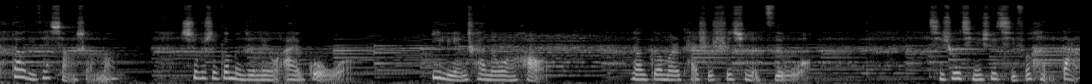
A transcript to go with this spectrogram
他到底在想什么？是不是根本就没有爱过我？一连串的问号，让哥们儿开始失去了自我。起初情绪起伏很大，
